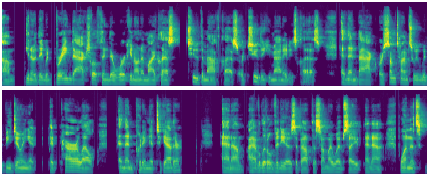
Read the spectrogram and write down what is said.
um, you know, they would bring the actual thing they're working on in my class to the math class or to the humanities class and then back. Or sometimes we would be doing it at parallel and then putting it together. And um, I have little videos about this on my website, and uh, one that's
